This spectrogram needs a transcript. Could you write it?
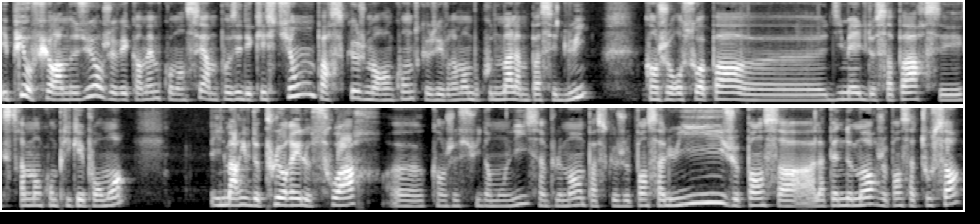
Et puis au fur et à mesure, je vais quand même commencer à me poser des questions parce que je me rends compte que j'ai vraiment beaucoup de mal à me passer de lui. Quand je reçois pas euh, d'email de sa part, c'est extrêmement compliqué pour moi. Il m'arrive de pleurer le soir euh, quand je suis dans mon lit, simplement parce que je pense à lui, je pense à la peine de mort, je pense à tout ça.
